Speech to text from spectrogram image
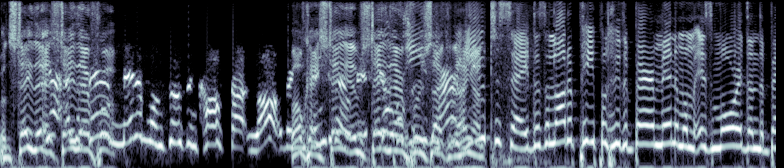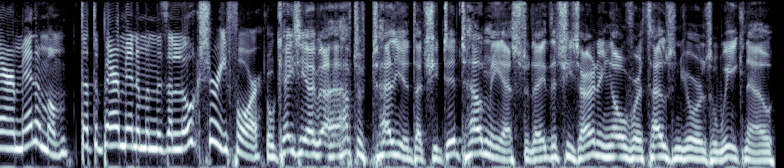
But stay there, Yeah, stay and there the for. bare minimum doesn't cost that lot. when Okay, stay- stay there for a second. Are Hang on. you to say there's a lot of people who the bare minimum is more than the bare minimum? That the bare minimum is a luxury for. Well, Katie, I, I have to tell you that she did tell me yesterday that she's earning over a thousand euros a week now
